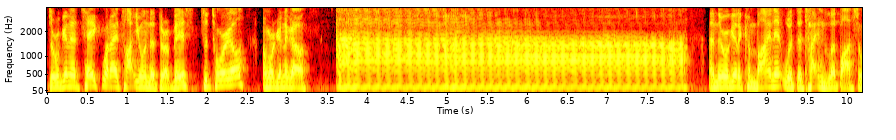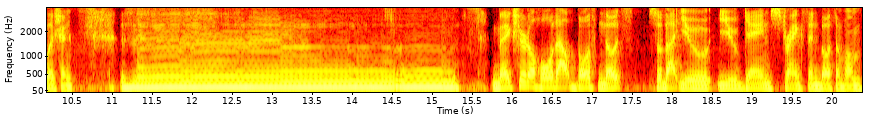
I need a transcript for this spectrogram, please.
so we're gonna take what I taught you in the throat bass tutorial and we're gonna go ah, and then we're gonna combine it with the tightened lip oscillation. Make sure to hold out both notes so that you you gain strength in both of them.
